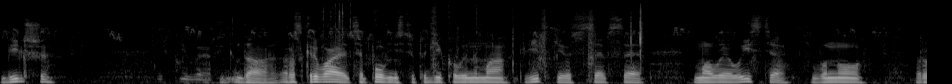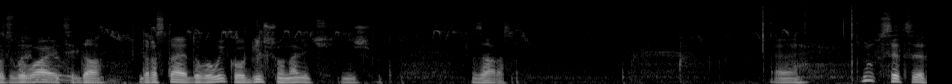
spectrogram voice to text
більше. Да, розкривається повністю тоді, коли нема квітки. Ось це все мале листя, воно розвивається, до да, доростає до великого, більшого навіть ніж от зараз. Е, ну, все це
